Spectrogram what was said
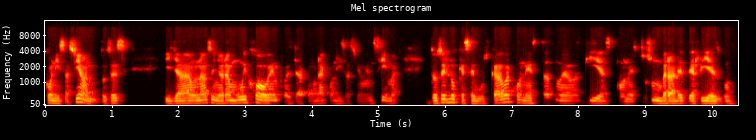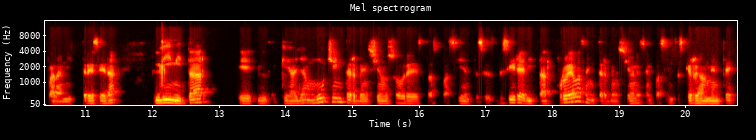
conización. Entonces, y ya una señora muy joven, pues ya con una conización encima. Entonces, lo que se buscaba con estas nuevas guías, con estos umbrales de riesgo para NIC 3 era limitar eh, que haya mucha intervención sobre estas pacientes, es decir, evitar pruebas e intervenciones en pacientes que realmente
